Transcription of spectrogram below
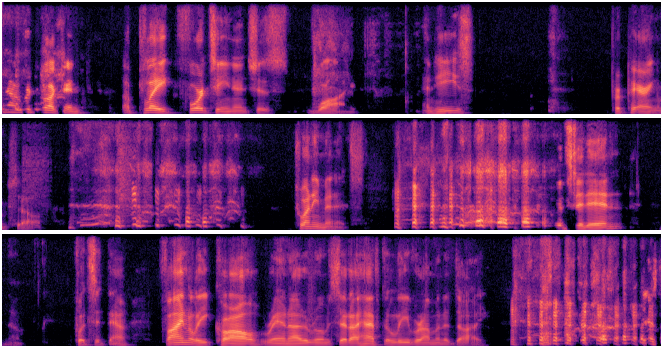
Now we're talking a plate 14 inches wide, and he's preparing himself. 20 minutes. Puts it in, no, puts it down. Finally, Carl ran out of the room and said, I have to leave or I'm going to die. Just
